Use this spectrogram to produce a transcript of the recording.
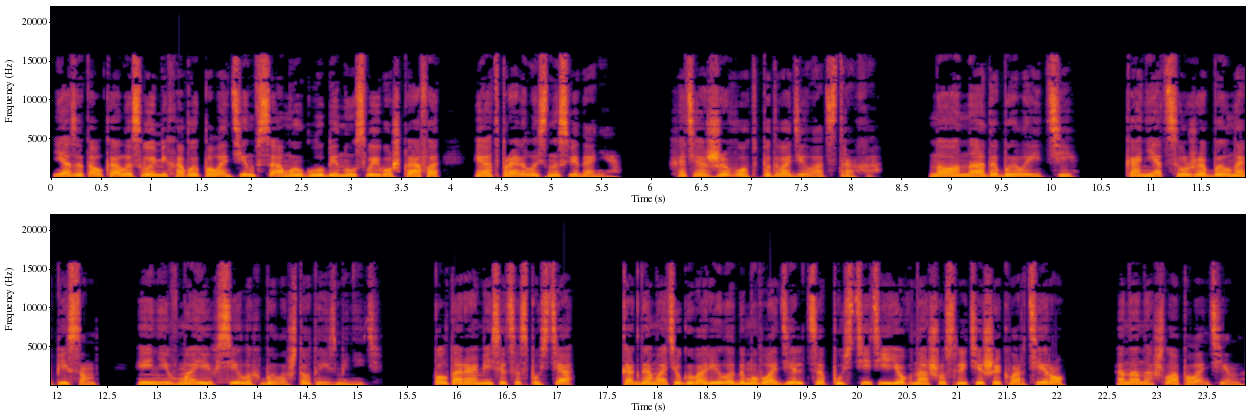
Я затолкала свой меховой палантин в самую глубину своего шкафа и отправилась на свидание. Хотя живот подводило от страха. Но надо было идти. Конец уже был написан, и не в моих силах было что-то изменить. Полтора месяца спустя, когда мать уговорила домовладельца пустить ее в нашу с Летишей квартиру, она нашла палантин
